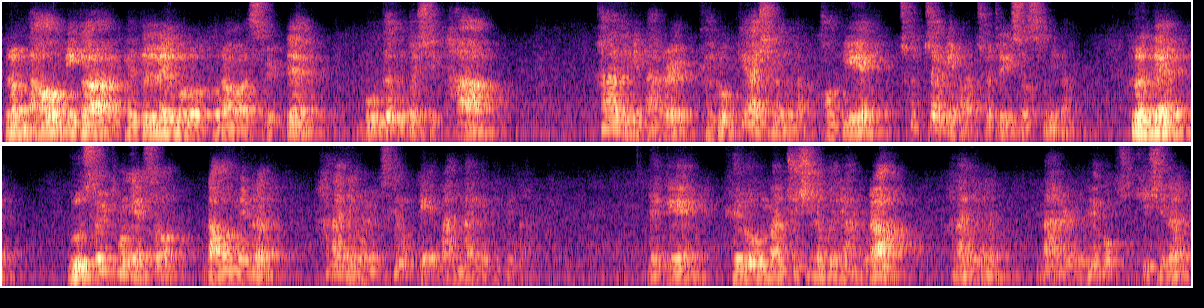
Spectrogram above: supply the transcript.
그럼 나오미가 베들레헴으로 돌아왔을 때 모든 것이 다 하나님이 나를 괴롭게 하시는구나. 거기에 초점이 맞춰져 있었습니다. 그런데 룻을 통해서 나오미는 하나님을 새롭게 만나게 됩니다. 내게 괴로움만 주시는 분이 아니라 하나님은 나를 회복시키시는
